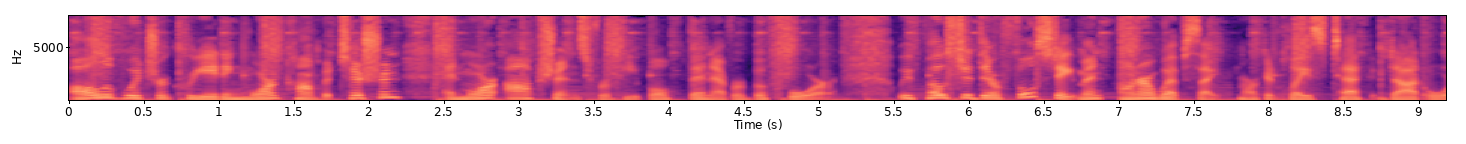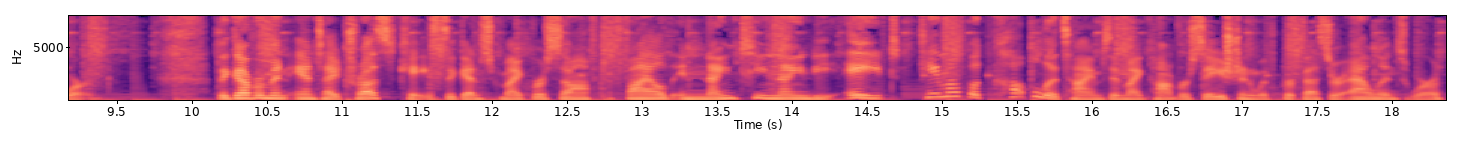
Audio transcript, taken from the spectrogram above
all of which are creating more competition and more options for people than ever before. We've posted their full statement on our website, marketplacetech.org. The government antitrust case against Microsoft, filed in 1998, came up a couple of times in my conversation with Professor Allensworth.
